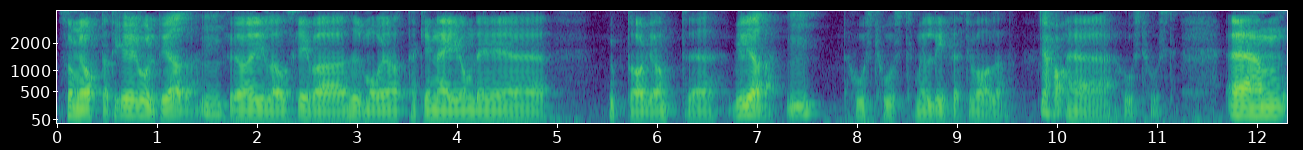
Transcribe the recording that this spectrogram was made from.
Som jag ofta tycker är roligt att göra. För jag gillar att skriva humor. Jag tackar nej om det är uppdrag jag inte vill göra. Mm. Host, host, Melodifestivalen. Jaha. Eh, host, host. Ehm,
